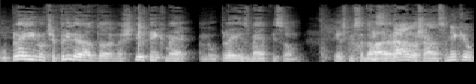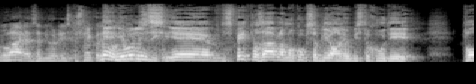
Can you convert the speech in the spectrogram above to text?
v play-inu, če pridejo do, na štiri tekme v play-in z Memphisom, jaz mislim, da imajo realno šanso. Nekaj ugovarjati za New Orleans, ker sem rekel, da ne, New Orleans je, spet pozabljamo, koliko so bili oni v bistvu hudi po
